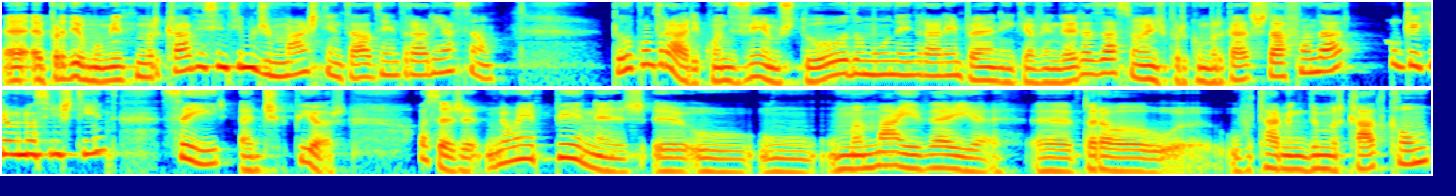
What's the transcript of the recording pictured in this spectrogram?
a, a perder o momento de mercado e sentimos mais tentados a entrar em ação. Pelo contrário, quando vemos todo o mundo entrar em pânico, a vender as ações porque o mercado está a afundar, o que é que é o nosso instinto? Sair antes que pior. Ou seja, não é apenas uh, o, um, uma má ideia uh, para o, o, timing do mercado, como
